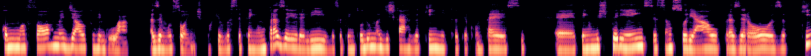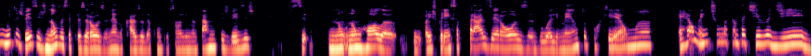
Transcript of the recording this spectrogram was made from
como uma forma de autorregular as emoções, porque você tem um prazer ali, você tem toda uma descarga química que acontece, é, tem uma experiência sensorial prazerosa, que muitas vezes não vai ser prazerosa, né? No caso da compulsão alimentar, muitas vezes não, não rola a experiência prazerosa do alimento, porque é uma é realmente uma tentativa de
